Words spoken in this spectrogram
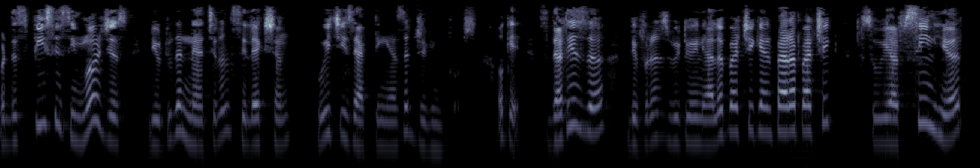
but the species emerges due to the natural selection which is acting as a driving force. Okay, so that is the difference between allopatric and parapatric. So we have seen here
